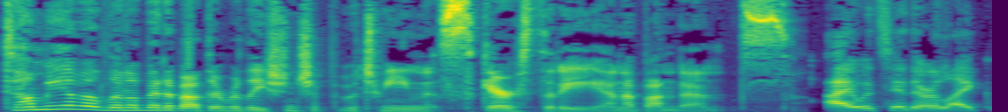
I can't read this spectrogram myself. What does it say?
Tell me a little bit about the relationship between scarcity and abundance. I would say they're like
